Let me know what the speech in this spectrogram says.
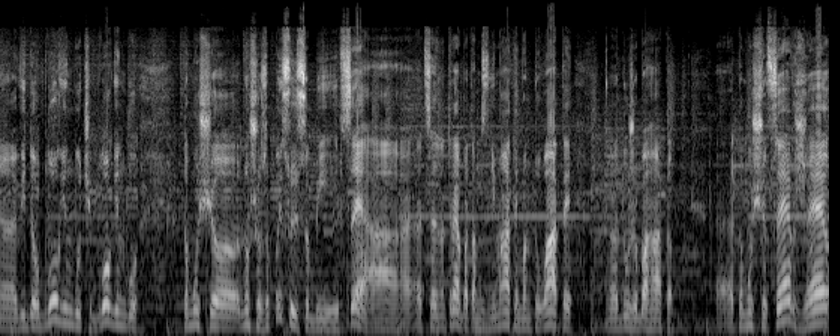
відеоблогінгу чи блогінгу. Тому що, ну що, записую собі і все, а це не треба там знімати, монтувати дуже багато. Тому що це вже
